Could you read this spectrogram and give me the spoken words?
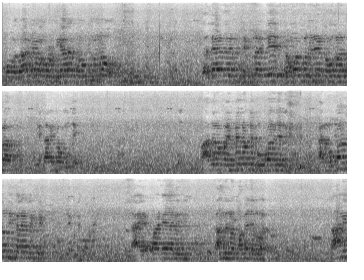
ఒక్కొక్కసారి మేము అప్పుడు టీఆర్ఎస్ ప్రభుత్వంలో కళ్యాణ చెట్లు అంటే సంవత్సరం రెండు సంవత్సరాలు కార్యక్రమం ఉండే. మాధవ ఒక ఎమ్మెల్యే ఉంటే భూపాలు జరిగింది కానీ ముఖాలు ఉంది కళ్యాణ చెట్లు ఆ ఏర్పాటు చేయాలి గాంధీ పంపించారు మరి కానీ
